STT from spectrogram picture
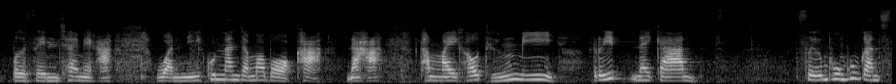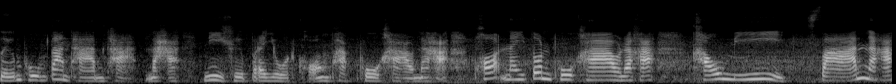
40%ใช่ไหมคะวันนี้คุณนันจะมาบอกค่ะนะคะทำไมเขาถึงมีฤทธิ์ในการ เสริมภูมิคุ้มกันเสริมภูมิต้านทานค่ะนะคะ นี่คือประโยชน์ของผักภูคาวนะคะ เพราะในต้นภูคาวนะคะเขามีสารนะคะ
